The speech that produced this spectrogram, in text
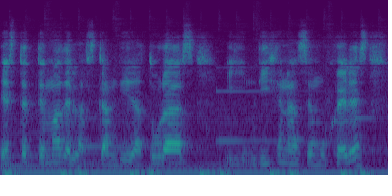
este tema de las candidaturas indígenas de mujeres,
